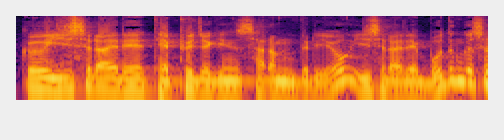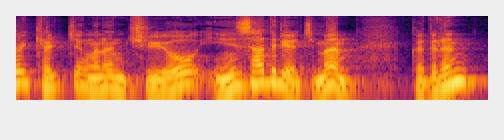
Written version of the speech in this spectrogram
그 이스라엘의 대표적인 사람들이요, 이스라엘의 모든 것을 결정하는 주요 인사들이었지만 그들은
